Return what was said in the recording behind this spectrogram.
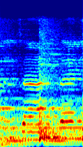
thousand times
